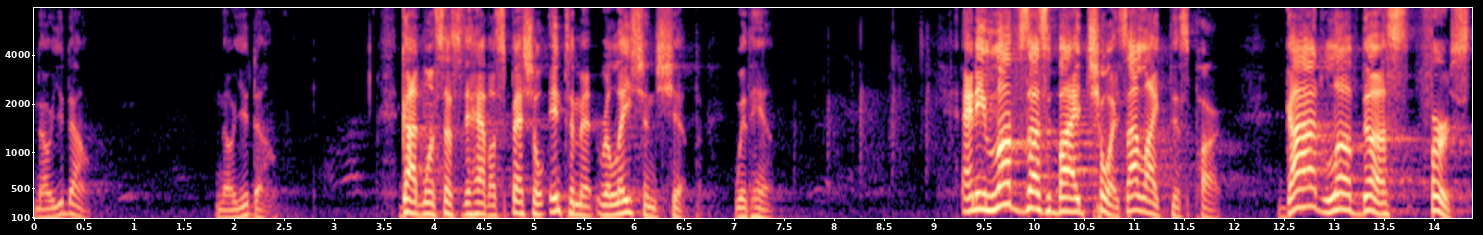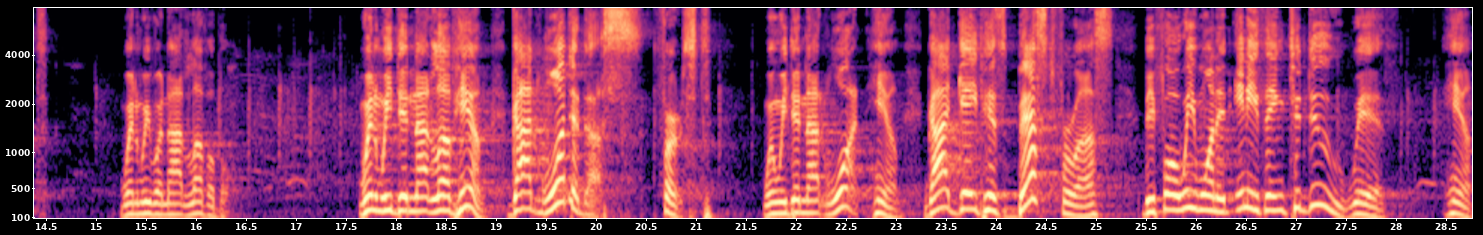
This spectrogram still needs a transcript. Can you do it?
No, you don't. No, you don't. God wants us to have a special, intimate relationship with Him. And He loves us by choice. I like this part. God loved us first when we were not lovable, when we did not love Him. God wanted us first when we did not want Him. God gave His best for us before we wanted anything to do with Him.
